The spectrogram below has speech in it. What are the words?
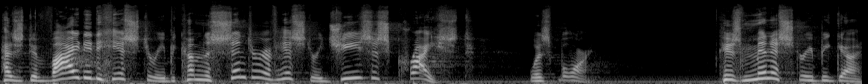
has divided history, become the center of history, Jesus Christ was born. His ministry begun,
